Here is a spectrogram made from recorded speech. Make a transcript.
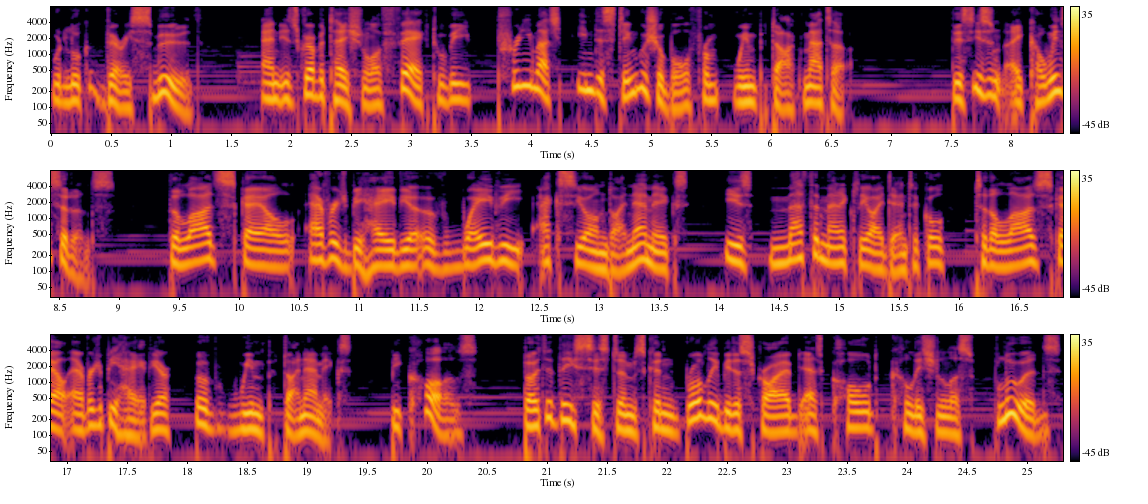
would look very smooth, and its gravitational effect would be pretty much indistinguishable from WIMP dark matter. This isn't a coincidence. The large scale average behavior of wavy axion dynamics is mathematically identical to the large scale average behavior of WIMP dynamics because both of these systems can broadly be described as cold collisionless fluids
